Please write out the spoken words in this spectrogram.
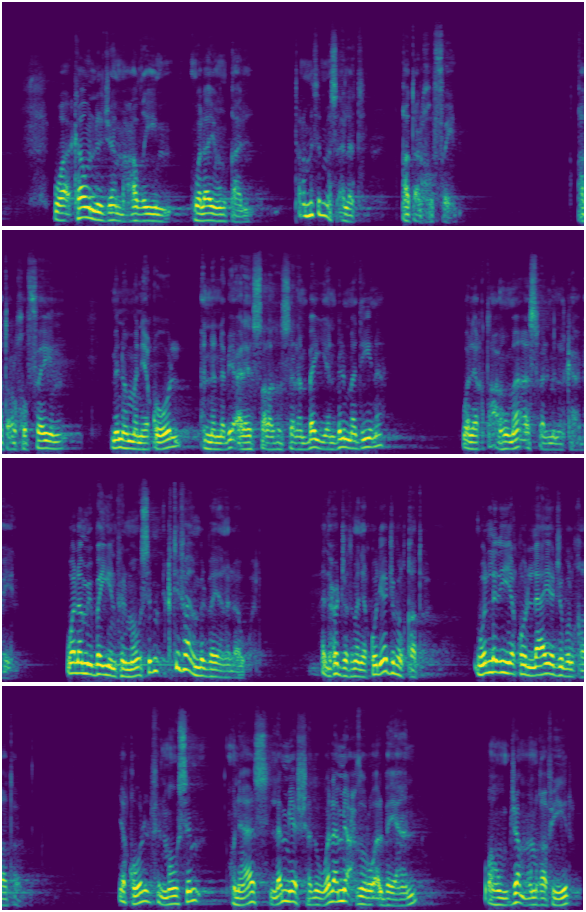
وكون الجمع عظيم ولا ينقل ترى مثل مسألة قطع الخفين. قطع الخفين منهم من يقول أن النبي عليه الصلاة والسلام بين بالمدينة ولا يقطعهما أسفل من الكعبين. ولم يبين في الموسم اكتفاء بالبيان الأول. هذه حجة من يقول يجب القطع والذي يقول لا يجب القطع. يقول في الموسم أناس لم يشهدوا ولم يحضروا البيان وهم جمع غفير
